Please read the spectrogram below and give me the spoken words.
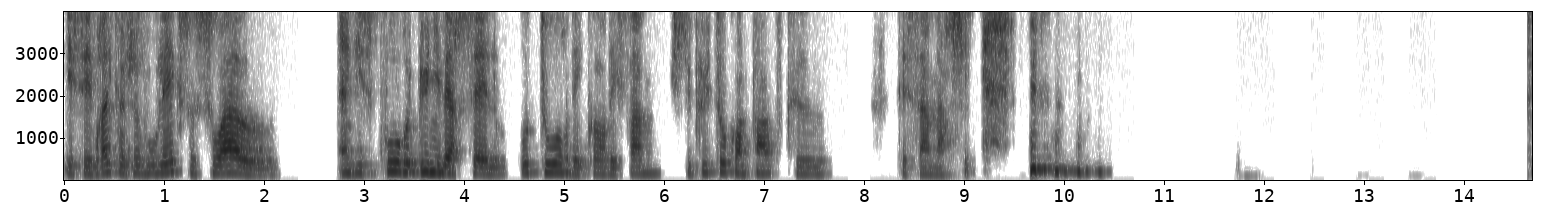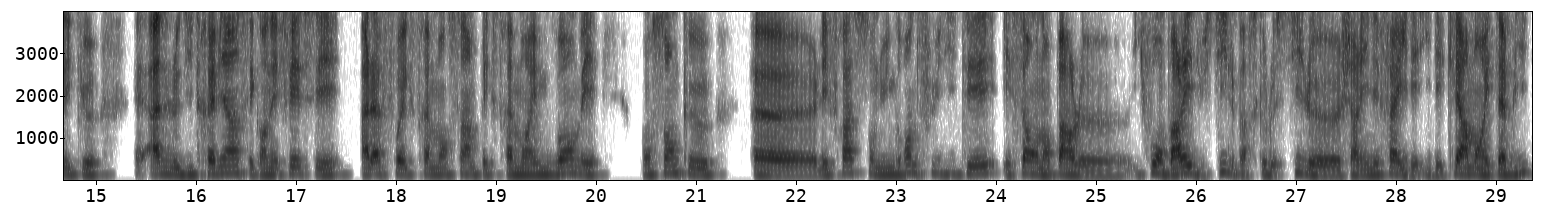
Et c'est vrai que je voulais que ce soit euh, un discours universel autour des corps des femmes. Je suis plutôt contente que, que ça a marché. c'est que Anne le dit très bien, c'est qu'en effet, c'est à la fois extrêmement simple, extrêmement émouvant, mais on sent que euh, les phrases sont d'une grande fluidité et ça, on en parle. Il faut en parler du style parce que le style euh, Charlie Neffa, il est, clairement établi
